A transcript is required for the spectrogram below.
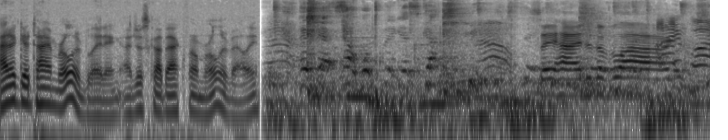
Had a good time rollerblading. I just got back from Roller Valley. And that's how a got to be. Say hi to the vlog. Hi, vlog.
